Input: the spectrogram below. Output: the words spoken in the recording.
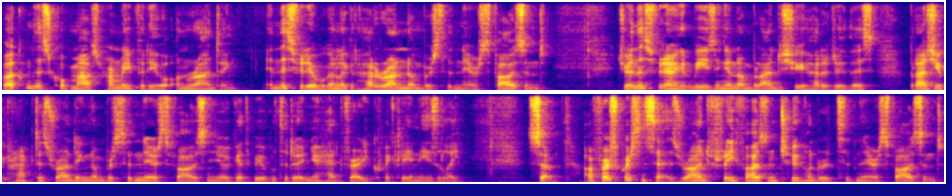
welcome to this Corbettmaths Primary video on rounding. In this video we're going to look at how to round numbers to the nearest thousand. During this video I'm going to be using a number line to show you how to do this, but as you practice rounding numbers to the nearest thousand you'll get to be able to do it in your head very quickly and easily. So, our first question says round 3200 to the nearest thousand.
